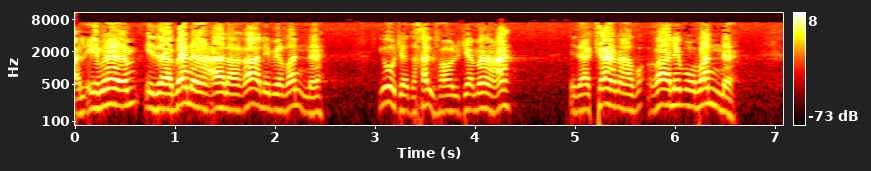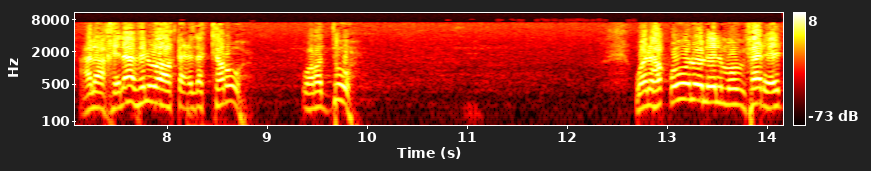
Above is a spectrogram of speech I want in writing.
الإمام إذا بنى على غالب ظنه يوجد خلفه الجماعة إذا كان غالب ظنه على خلاف الواقع ذكروه وردوه. ونقول للمنفرد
